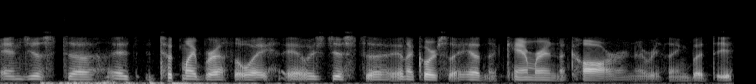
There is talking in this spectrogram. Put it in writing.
and just uh it, it took my breath away it was just uh and of course i had a camera in the car and everything but it,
